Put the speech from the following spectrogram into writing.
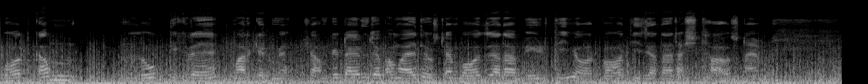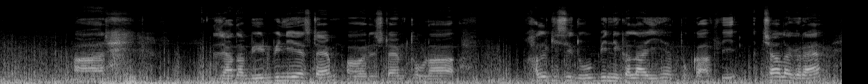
बहुत कम लोग दिख रहे हैं मार्केट में। शाम के टाइम जब हम आए थे, उस टाइम बहुत ज़्यादा भीड़ थी और बहुत ही ज़्यादा रश था उस टाइम और ज़्यादा भीड़ भी नहीं है इस टाइम और इस टाइम थोड़ा हल्की सी धूप भी निकल आई है तो काफ़ी अच्छा लग रहा है।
